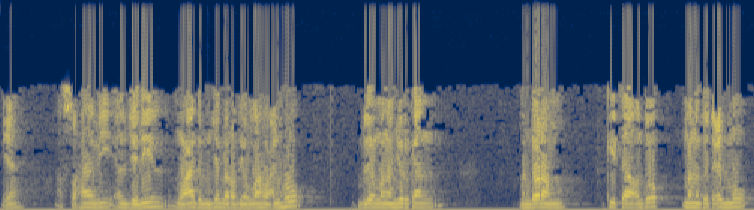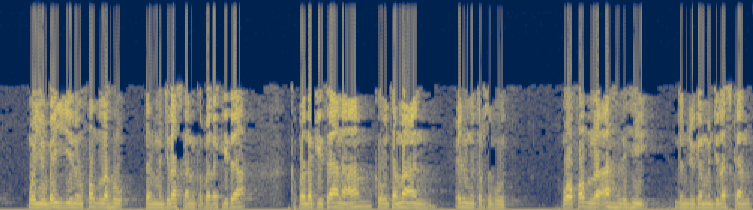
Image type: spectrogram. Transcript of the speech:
Ya, as-sahabi al-jalil Muad bin Jabal radhiyallahu anhu beliau menganjurkan mendorong kita untuk menuntut ilmu wa yubayyinu fadlahu dan menjelaskan kepada kita kepada kita na'am keutamaan ilmu tersebut wa fadla ahlihi dan juga menjelaskan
